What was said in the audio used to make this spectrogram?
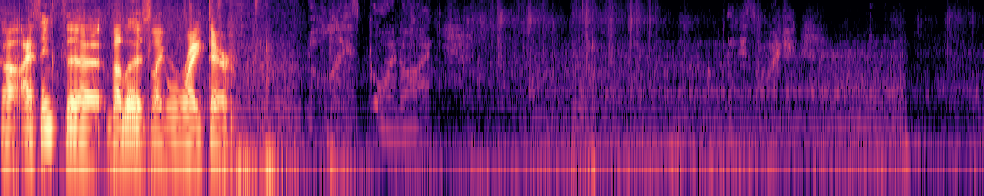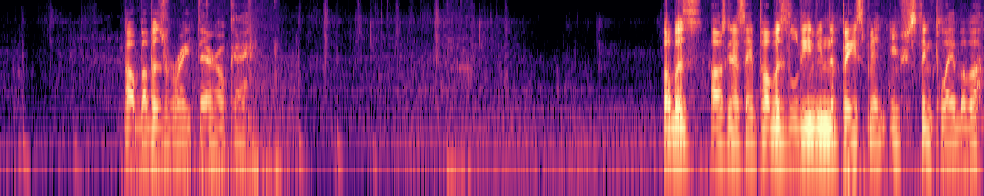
Uh, i think the bubba is like right there. Oh bubba's right there. Okay bubba's i was gonna say bubba's leaving the basement. Interesting play bubba.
